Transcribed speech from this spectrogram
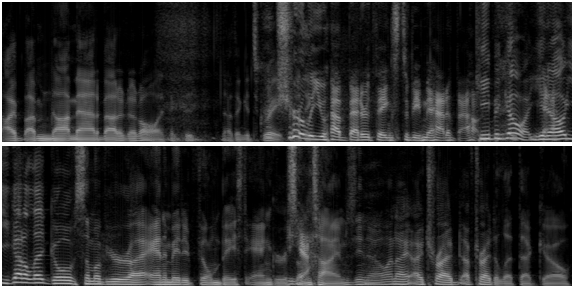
I, I'm not mad about it at all. I think that I think it's great. Surely think- you have better things to be mad about. keep it going. You know, you got to let go of some of your uh, animated film based anger Yeah. sometimes. You know, and I, I tried. I've tried to let that go.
